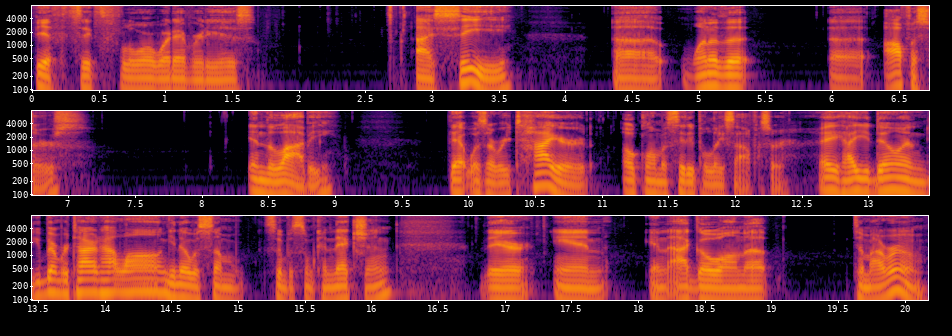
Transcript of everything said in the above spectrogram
fifth, sixth floor, whatever it is. I see uh, one of the uh, officers in the lobby that was a retired Oklahoma City police officer. Hey, how you doing? You've been retired how long? You know, with some some some connection there, and and I go on up to my room,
